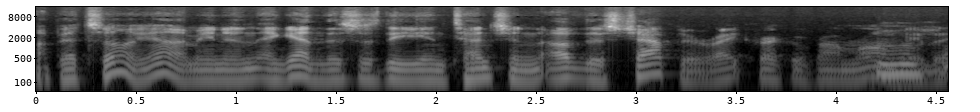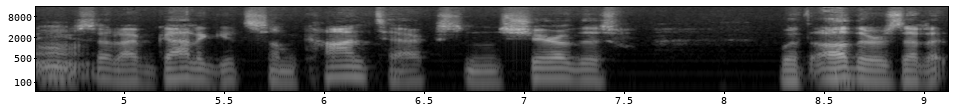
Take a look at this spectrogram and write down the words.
I bet so. Yeah. I mean, and again, this is the intention of this chapter, right? Correct me if I'm wrong. But you said I've got to get some context and share this with others that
